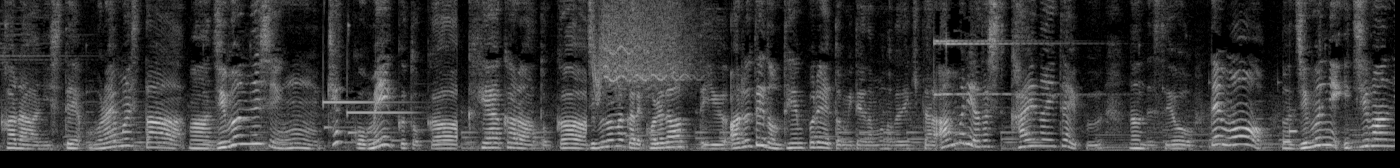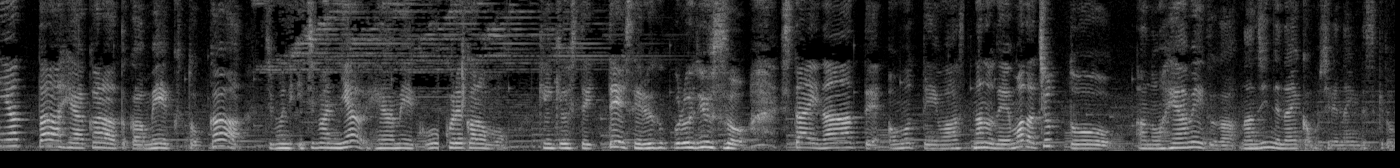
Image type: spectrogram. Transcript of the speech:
カラーにしてもらいました。まあ自分自身結構メイクとかヘアカラーとか自分の中でこれだっていうある程度のテンプレートみたいなものができたらあんまり私変えないタイプなんですよ。でも自分に一番似合ったヘアカラーとかメイクとか自分に一番似合うヘアメイクをこれからも研究していってセルフプロデュースをしたいなーって思っています。なのでまだちょっとあのヘアメイクが馴染んでないかもしれないんですけど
